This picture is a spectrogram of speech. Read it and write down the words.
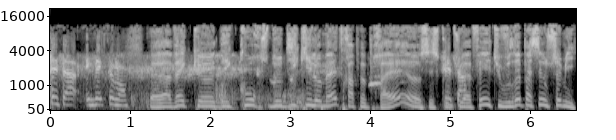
C'est ça, exactement. Euh, Avec euh, des courses de 10 km à peu près. Euh, c'est ce que tu ça. as fait et tu voudrais passer au semi.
